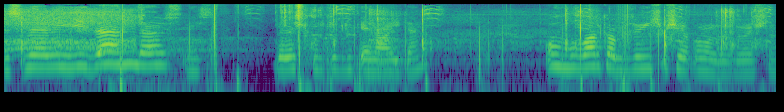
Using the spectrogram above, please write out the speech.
Esmeriden ders. Neyse. Beleş kurtulduk enayiden. Oğlum bu varken bize hiçbir şey yapamaz arkadaşlar.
